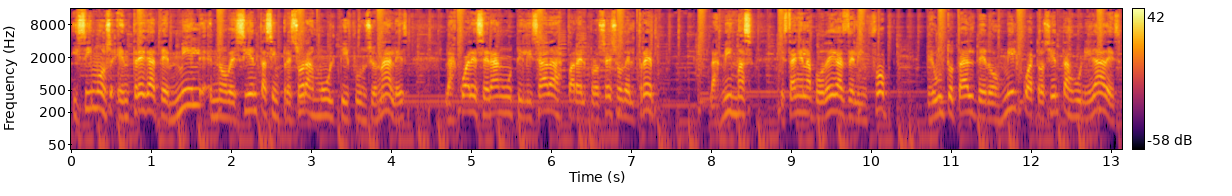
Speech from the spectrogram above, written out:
hicimos entrega de 1.900 impresoras multifuncionales, las cuales serán utilizadas para el proceso del TREP. Las mismas están en las bodegas del Infop, de un total de 2.400 unidades,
